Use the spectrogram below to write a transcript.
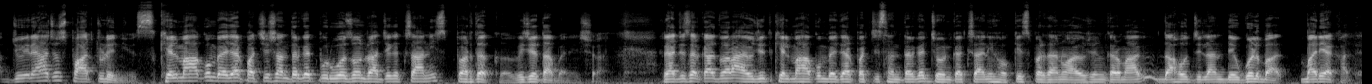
આપ જોઈ રહ્યા છો સ્પાર્ક ટુડે ન્યૂઝ ખેલ મહાકુંભ બે હજાર પચીસ અંતર્ગત પૂર્વ ઝોન રાજ્ય કક્ષાની સ્પર્ધક વિજેતા બની છે. રાજ્ય સરકાર દ્વારા આયોજિત ખેલ મહાકુંભ બે હજાર પચીસ અંતર્ગત ઝોન કક્ષાની હોકી સ્પર્ધાનું આયોજન કરવામાં આવ્યું. દાહોદ જિલ્લાના દેવગઢ બાદ બારિયા ખાતે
